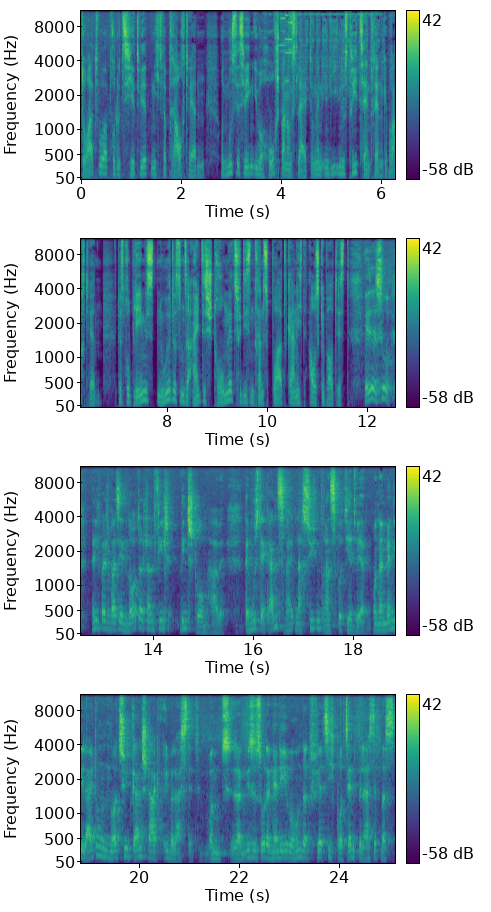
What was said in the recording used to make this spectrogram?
dort, wo er produziert wird, nicht verbraucht werden und muss deswegen über Hochspannungsleitungen in die Industriezentren gebracht werden. Das Problem ist nur, dass unser altes Stromnetz für diesen Transport gar nicht ausgebaut ist. Ja, das ist so. Wenn ich beispielsweise in Norddeutschland viel Windstrom habe, dann muss der ganz weit nach Süden transportiert werden. Und dann werden die Leitungen Nord-Süd ganz stark überlastet. Und dann ist es so, dann werden die über 140 Prozent belastet und das,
